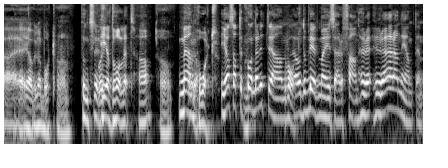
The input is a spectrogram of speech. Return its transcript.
Nej, jag vill ha bort honom. Punkt slut. Helt och hållet. Ja. Ja. Men Hårt. jag satt och kollade lite grann och då blev man ju så här, fan hur, är- hur är han egentligen?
